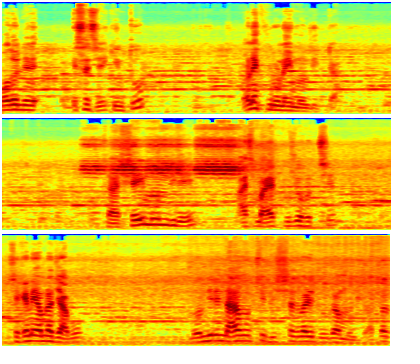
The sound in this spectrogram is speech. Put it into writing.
বদলে এসেছে, কিন্তু অনেক পুরনো এই মন্দিরটা। তা সেই মন্দিরে আজ মায়ের পুজো হচ্ছে, সেখানে আমরা যাব। মন্দিরের নাম হচ্ছে বিশ্বাসবাড়ি দুর্গা মন্দির, অর্থাৎ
